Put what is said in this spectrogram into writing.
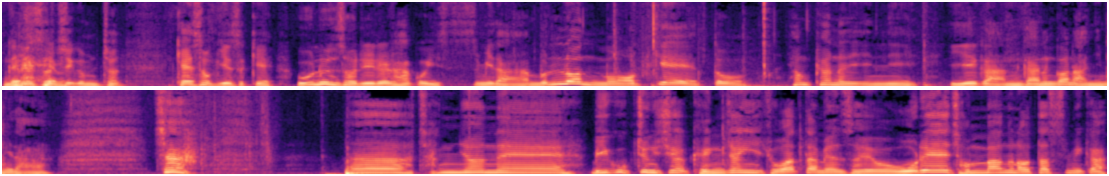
네, 그래서 네. 지금 저 계속 이렇게 우는 소리를 하고 있습니다. 물론 뭐 업계 또 형편이 이해가 안 가는 건 아닙니다. 자, 아, 작년에 미국 증시가 굉장히 좋았다면서요. 올해 전망은 어떻습니까?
